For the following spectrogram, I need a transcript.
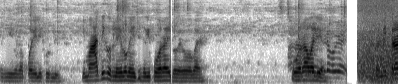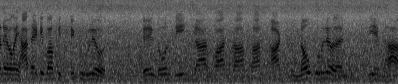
ही बघा पहिली कुरली. ही माती कुरली आहे बघा याची सगळी पोरा आहे बघा बाबा पोरावाली आहे. तर मित्रांनो बघा ह्या साईडची बघा किती कुर्ले होत एक दोन तीन चार पाच सहा सात आठ नऊ कुर्ले होत आणि ती एक दहा.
